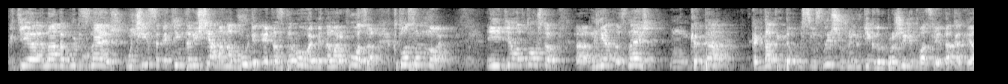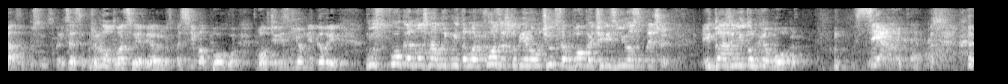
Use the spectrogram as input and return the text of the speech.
где надо будет, знаешь, учиться каким-то вещам, она будет, это здоровая метаморфоза. Кто со мной? И дело в том, что мне, знаешь, когда когда ты, допустим, слышишь уже людей, которые прожили 20 лет, да, как я, допустим, с принцессой, прожил 20 лет, я говорю, спасибо Богу, Бог через нее мне говорит. Ну сколько должна быть метаморфоза, чтобы я научился Бога через нее слышать? И даже не только Бога. Всех.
